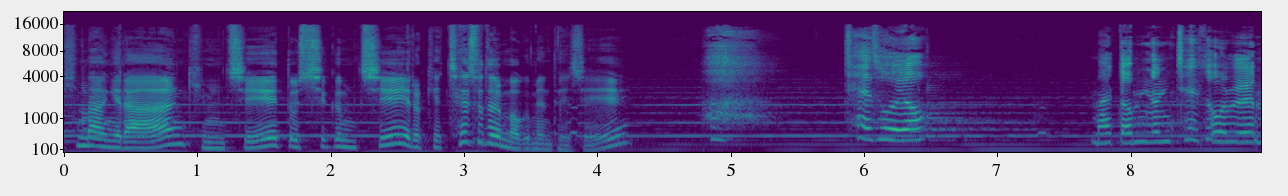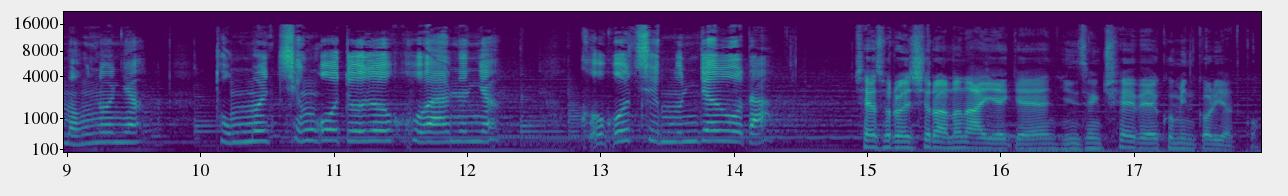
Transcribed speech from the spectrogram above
피망이랑 김치 또 시금치 이렇게 채소들 먹으면 되지. 채소요? 맛없는 채소를 먹느냐? 동물 친구들을 구하느냐? 그것이 문제로다. 채소를 싫어하는 아이에겐 인생 최대의 고민거리였고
